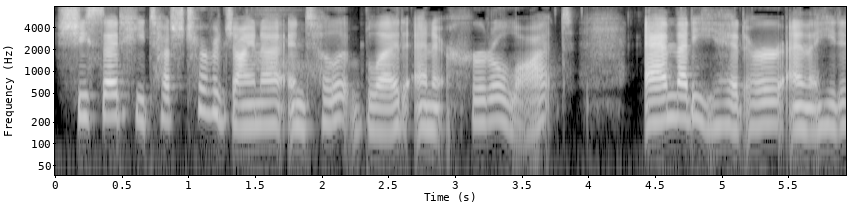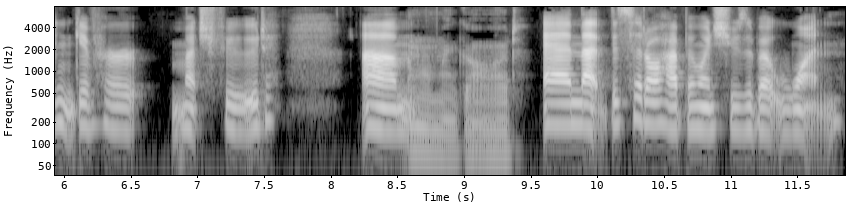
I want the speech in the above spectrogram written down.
she said he touched her vagina until it bled and it hurt a lot, and that he hit her and that he didn't give her much food, Oh um, my god. and that this had all happened when she was about one.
